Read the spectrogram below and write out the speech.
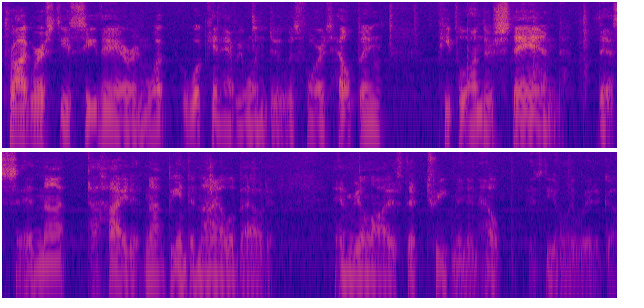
progress do you see there, and what what can everyone do as far as helping people understand this and not to hide it, not be in denial about it, and realize that treatment and help is the only way to go?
